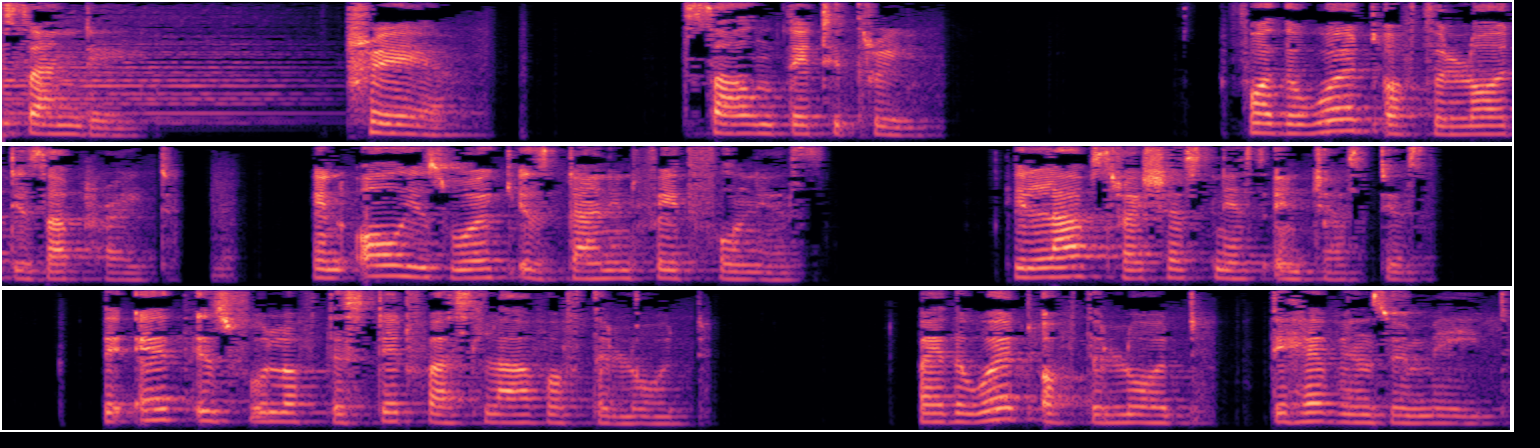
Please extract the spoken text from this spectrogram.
Sunday. Prayer. Psalm 33. For the word of the Lord is upright, and all his work is done in faithfulness. He loves righteousness and justice. The earth is full of the steadfast love of the Lord. By the word of the Lord the heavens were made,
